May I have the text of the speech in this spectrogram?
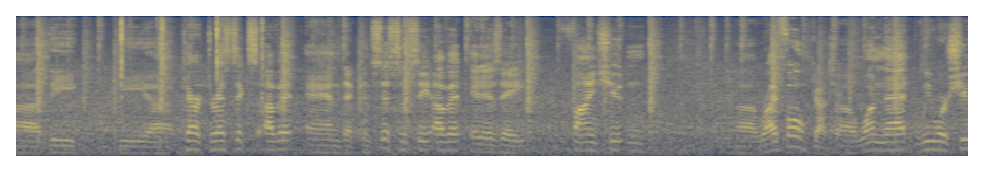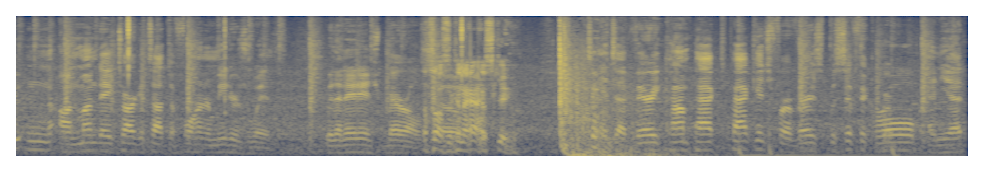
uh, the, the uh, characteristics of it and the consistency of it. It is a fine shooting uh, rifle. Gotcha. Uh, one that we were shooting on Monday targets out to 400 meters with, with an 8 inch barrel. That's what I was going to ask you. It's a very compact package for a very specific role and yet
